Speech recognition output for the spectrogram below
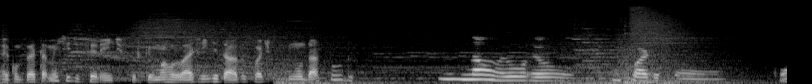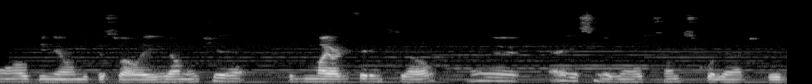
é completamente diferente, porque uma rolagem de dados pode mudar tudo. Não, eu, eu concordo com, com a opinião do pessoal aí. Realmente é o maior diferencial é é esse mesmo, é a opção de escolher a atitude,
